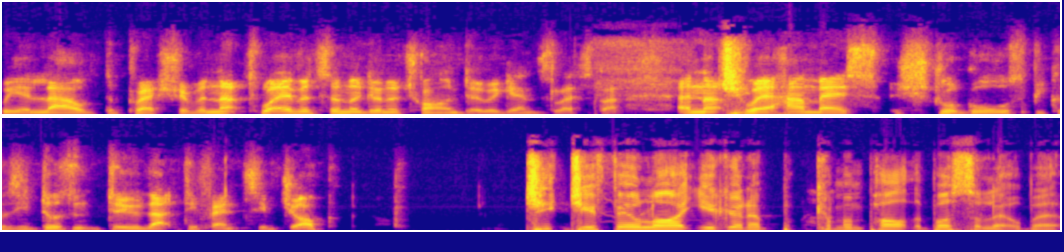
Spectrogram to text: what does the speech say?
we allowed the pressure. And that's what Everton are going to try and do against Leicester. And that's where James struggles because he doesn't do that defensive job do, do you feel like you're going to come and park the bus a little bit?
